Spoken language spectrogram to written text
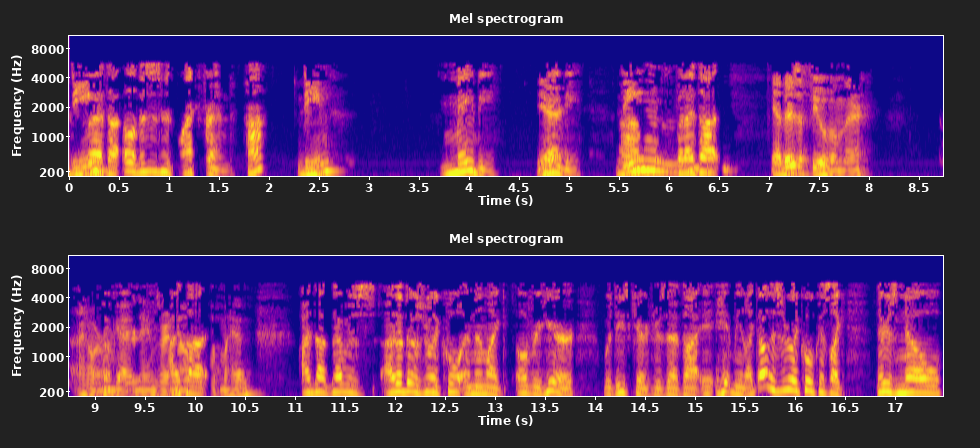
Dean. But I thought, oh, this is his black friend, huh? Dean. Maybe. Yeah. Maybe. Dean. Um, but I thought yeah, there's a few of them there. I don't remember okay. their names right I now thought, off my head. I thought that was I thought that was really cool. And then like over here with these characters, I thought it hit me like, oh, this is really cool because like there's no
